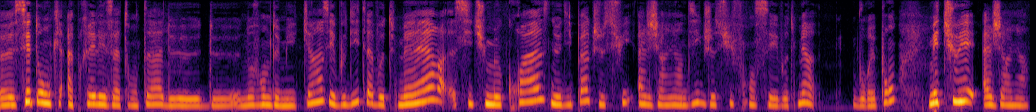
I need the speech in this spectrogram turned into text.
Euh, c'est donc après les attentats de, de, novembre 2015 et vous dites à votre mère, si tu me croises, ne dis pas que je suis algérien, dis que je suis français. Votre mère vous répond, mais tu es algérien.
